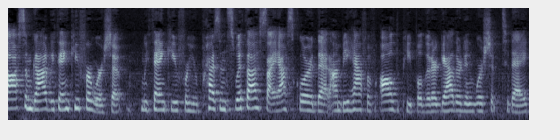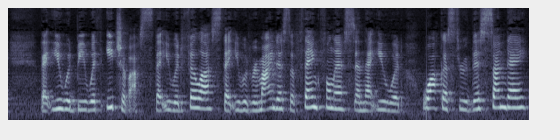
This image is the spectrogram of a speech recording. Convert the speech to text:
Awesome God, we thank you for worship. We thank you for your presence with us. I ask, Lord, that on behalf of all the people that are gathered in worship today, that you would be with each of us, that you would fill us, that you would remind us of thankfulness, and that you would walk us through this Sunday,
